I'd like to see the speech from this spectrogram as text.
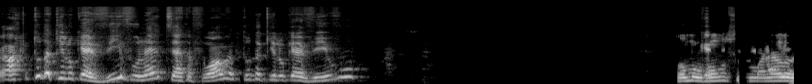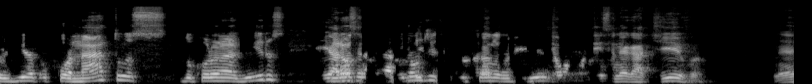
eu acho que tudo aquilo que é vivo, né, de certa forma, tudo aquilo que é vivo. Como que vamos é... uma analogia do conatos do coronavírus e a nossa de é uma potência negativa, né?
